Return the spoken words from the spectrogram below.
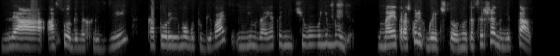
для особенных людей, которые могут убивать, и им за это ничего не будет. На это Раскольников говорит, что ну это совершенно не так.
